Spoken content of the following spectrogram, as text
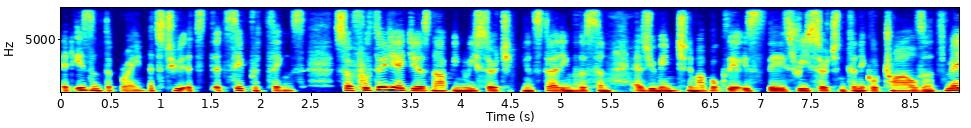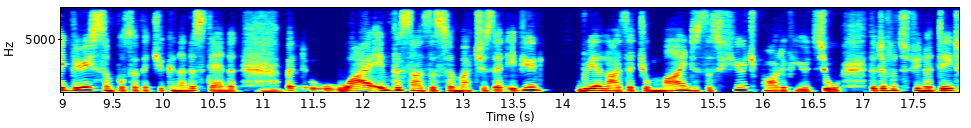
It isn't the brain. It's two, it's, it's separate things. So for 38 years, years now I've been researching and studying this. And as you mentioned in my book, there is there's research and clinical trials, and it's made very simple so that you can understand it. Mm-hmm. But why I emphasize this so much is that if you realize that your mind is this huge part of you. It's your the difference between a dead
